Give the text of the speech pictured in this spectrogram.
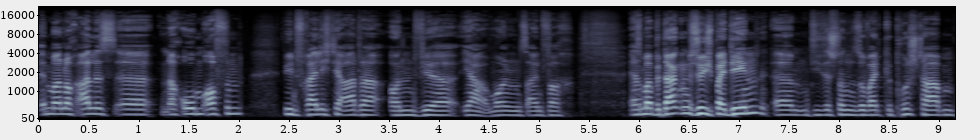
immer noch alles äh, nach oben offen, wie ein Freilichttheater. Und wir ja, wollen uns einfach erstmal bedanken, natürlich bei denen, ähm, die das schon so weit gepusht haben.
